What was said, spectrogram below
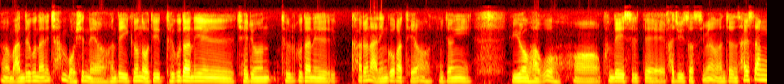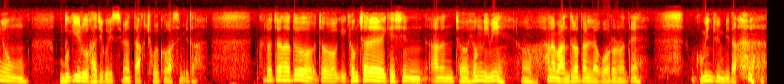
어, 만들고 나니 참 멋있네요. 근데 이건 어디 들고 다닐 재료, 들고 다닐 칼은 아닌 것 같아요. 굉장히 위험하고 어, 군대에 있을 때 가지고 있었으면 완전 살상용 무기로 가지고 있으면 딱 좋을 것 같습니다. 그러잖아도 저기 경찰에 계신 아는 저 형님이 어, 하나 만들어 달라고 그러는데 고민 중입니다.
